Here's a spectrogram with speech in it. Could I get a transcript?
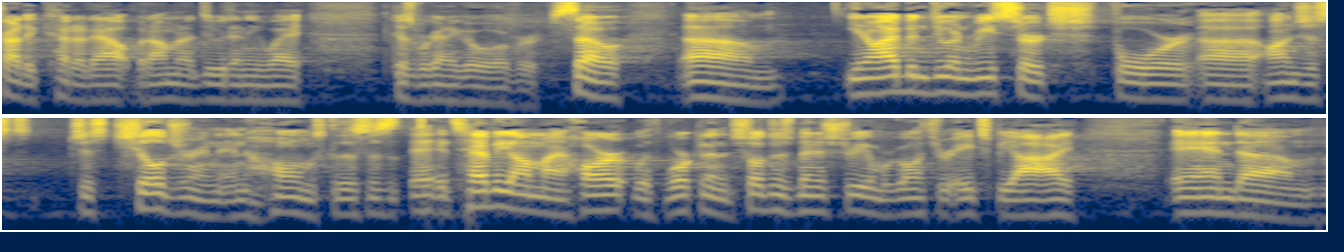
tried to cut it out, but I'm going to do it anyway because we're going to go over. So, um, you know, I've been doing research for uh, on just just children and homes because this is it's heavy on my heart with working in the children's ministry, and we're going through HBI, and um,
